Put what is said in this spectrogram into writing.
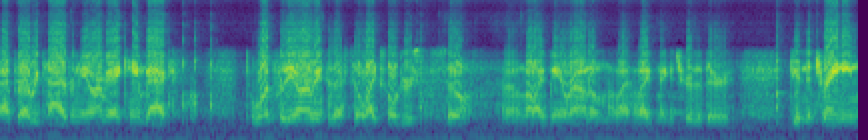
after I retired from the Army, I came back to work for the Army because I still like soldiers. So um, I like being around them. I like, I like making sure that they're getting the training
